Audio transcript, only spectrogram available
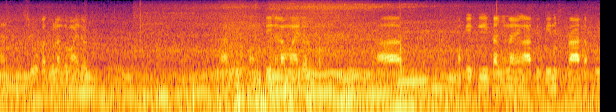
At sukat ko lang ito mga idol. At konti na lang mga idol. At makikita nyo na yung ating finished product po.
